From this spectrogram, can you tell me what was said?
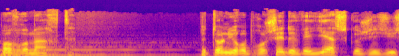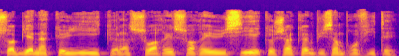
Pauvre Marthe. Peut-on lui reprocher de veiller à ce que Jésus soit bien accueilli, que la soirée soit réussie et que chacun puisse en profiter?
